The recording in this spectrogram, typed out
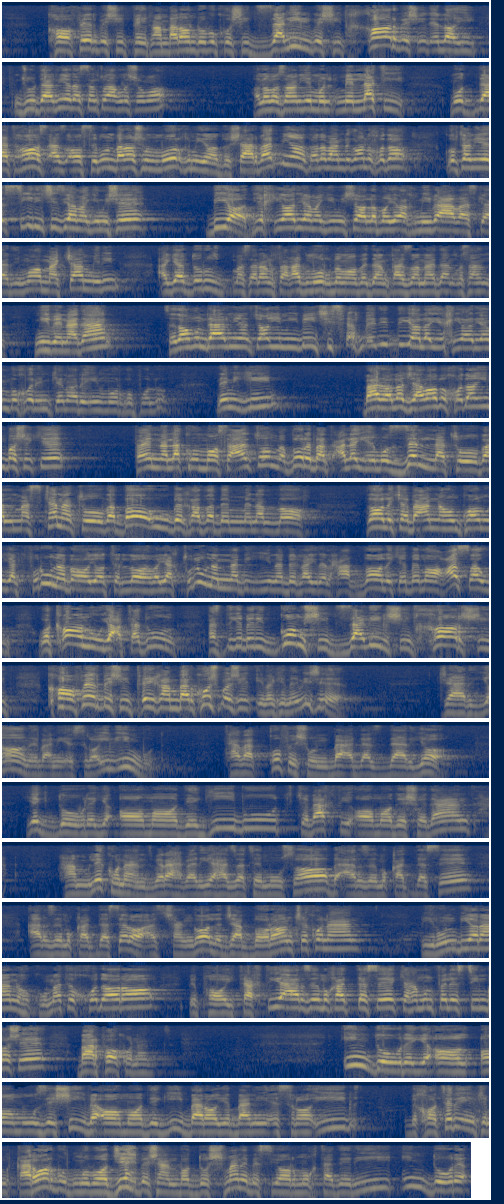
کافر بشید پیغمبران رو بکشید زلیل بشید خار بشید الهی. اینجور در میاد اصلا تو عقل شما؟ حالا مثلا یه ملتی مدت هاست از آسمون براشون مرغ میاد و شربت میاد. حالا بندگان خدا گفتن یه سیری چیزی هم اگه میشه بیاد یه خیاری هم اگه میشه. حالا ما یه وقت میوه عوض کردیم ما مکه میریم. اگر دو روز مثلا فقط مرغ به ما بدن غذا ندن مثلا میوه ندن صدامون در میاد که آیه میوه چیزی هم بدید دیگه حالا یه خیاری هم بخوریم کنار این مرغ و پلو. نمیگیم بعد حالا جواب خدا این باشه که فان لکم ما سألتم و ضربت علیهم الذلة والمسکنة و باءوا بغضب من الله. ذلك بانهم كانوا يكفرون بآيات الله و یقتلون النبیین بغیر الحق. ذلك بما عصوا و كانوا یعتدون پس دیگه برید گم شید ذلیل شید خار شید. کافر بشید پیغمبر کش باشید اینا که نمیشه. جریان بنی اسرائیل این بود. توقفشون بعد از دریا یک دوره آمادگی بود که وقتی آماده شدند حمله کنند به رهبری حضرت موسی به ارض مقدسه. ارض مقدسه را از چنگال جباران چه کنند بیرون بیارن. حکومت خدا را به پایتختی ارض مقدسه که همون فلسطین باشه. برپا کنند. این دوره آموزشی و آمادگی برای بنی اسرائیل به خاطر اینکه قرار بود مواجه بشن با دشمن بسیار مقتدری این دوره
